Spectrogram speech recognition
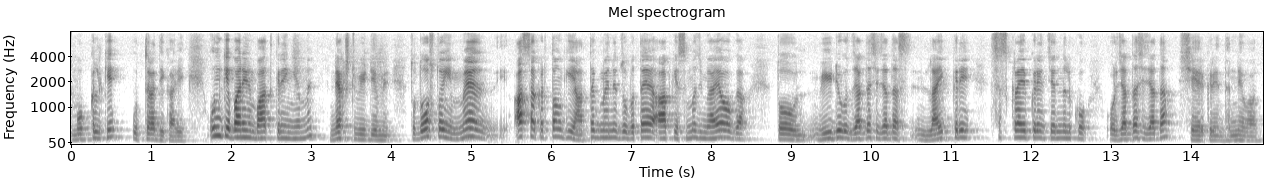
मोक्कल के उत्तराधिकारी। उनके बारे में बात करेंगे हम नेक्स्ट वीडियो में। तो दोस्तों मैं आशा करता हूँ कि यहाँ तक मैंने जो बताया, आपके समझ में आया होगा। तो वीडियो को ज़्यादा से ज़्यादा लाइक करें, सब्सक्राइब करें चैनल को और ज़्यादा से ज़्यादा शेयर करें। धन्यवाद।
